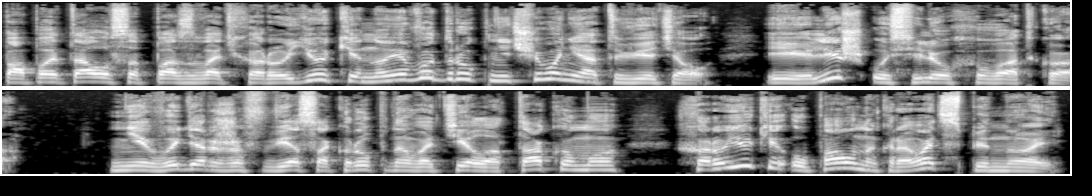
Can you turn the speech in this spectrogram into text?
Попытался позвать Харуюки, но его друг ничего не ответил и лишь усилил хватку. Не выдержав веса крупного тела Такому, Харуюки упал на кровать спиной,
